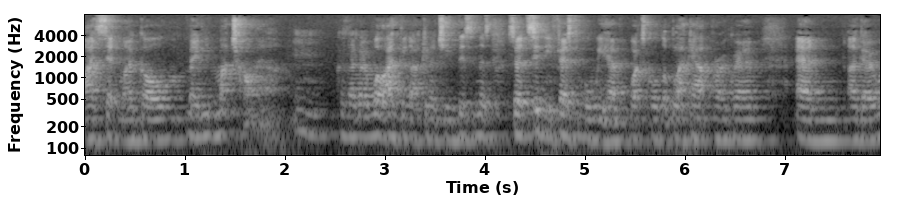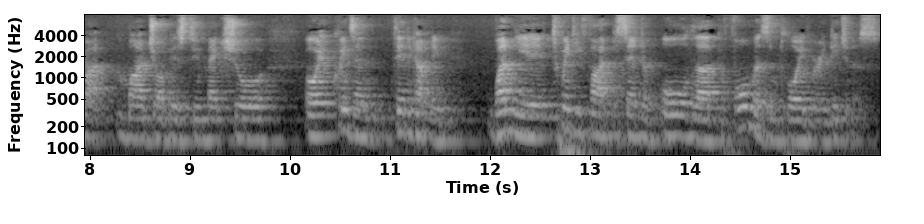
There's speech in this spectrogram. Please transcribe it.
I set my goal maybe much higher. Mm. Because I go, well, I think I can achieve this and this. So at Sydney Festival, we have what's called the Blackout Program, and I go, right, my job is to make sure, or at Queensland Theatre Company, one year, 25% of all the performers employed were Indigenous.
